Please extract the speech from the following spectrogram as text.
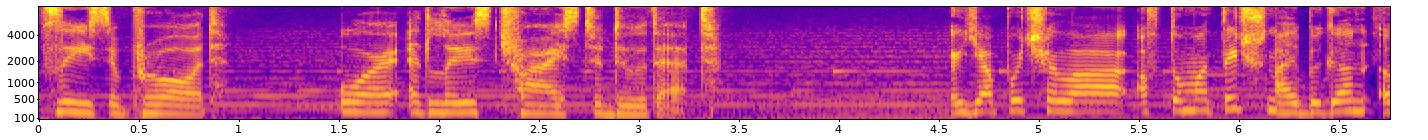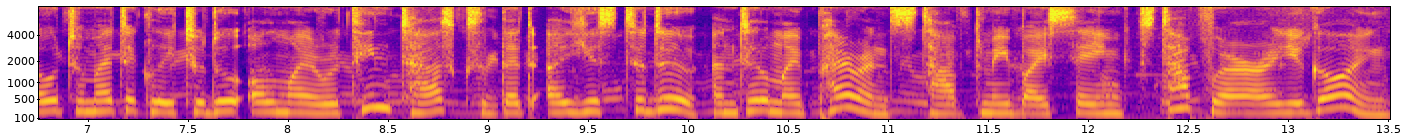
flees abroad, or at least tries to do that. Я почала автоматично I began automatically to do all my routine tasks that I used to do until my parents stopped me by saying, Stop, where are you going?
